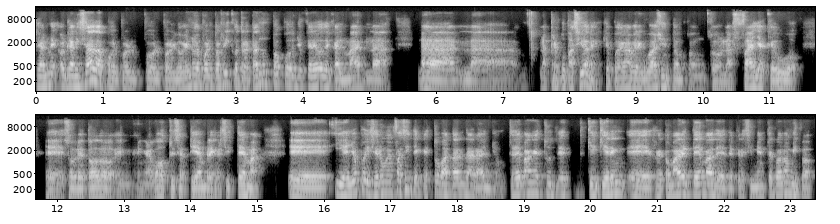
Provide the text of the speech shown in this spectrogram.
realmente organizada por, por, por, por, el gobierno de Puerto Rico, tratando un poco, yo creo, de calmar la, la, la, las preocupaciones que pueden haber en Washington con, con las fallas que hubo eh, sobre todo en, agosto y septiembre en el sistema. Eh, y ellos pues hicieron énfasis de que esto va a tardar años. Ustedes van a estudiar, que quieren eh, retomar el tema de, de crecimiento económico.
